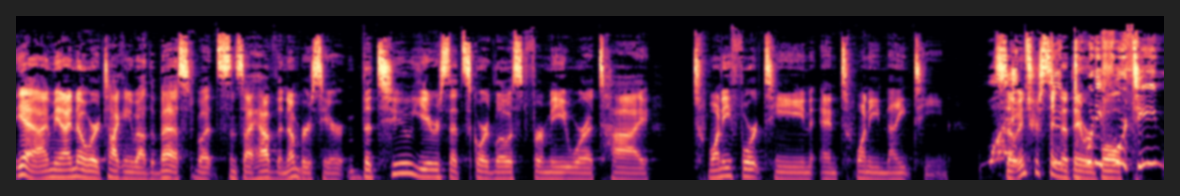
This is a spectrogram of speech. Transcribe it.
Yeah, I mean, I know we're talking about the best, but since I have the numbers here, the two years that scored lowest for me were a tie 2014 and 2019. What? So interesting Dude, that they were both 2014.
